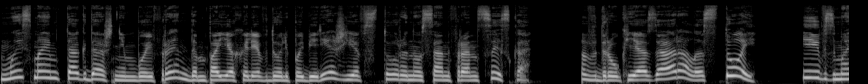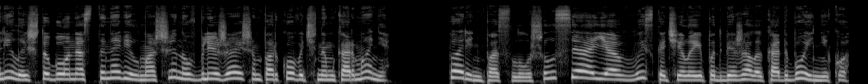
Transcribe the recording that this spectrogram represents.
мы с моим тогдашним бойфрендом поехали вдоль побережья в сторону Сан-Франциско. Вдруг я заорала «Стой!» и взмолилась, чтобы он остановил машину в ближайшем парковочном кармане — Парень послушался, а я выскочила и подбежала к отбойнику.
